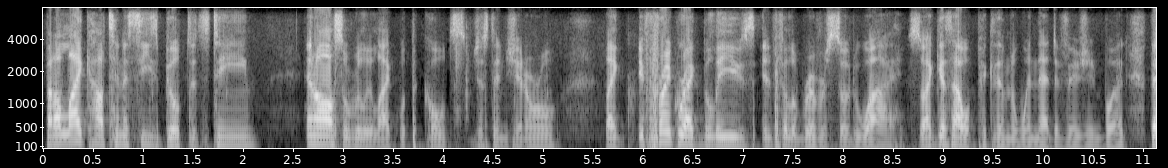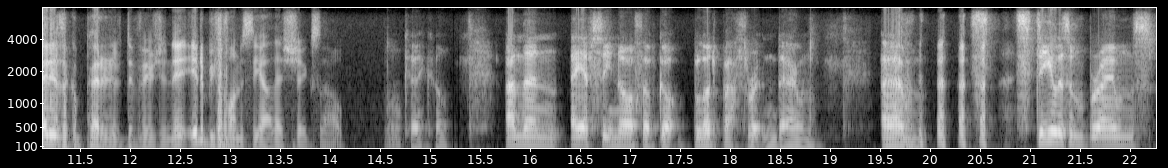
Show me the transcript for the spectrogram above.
But I like how Tennessee's built its team, and I also really like what the Colts just in general. Like if Frank Reich believes in Philip Rivers, so do I. So I guess I will pick them to win that division. But that is a competitive division. It, it'll be fun to see how that shakes out. Okay, cool. And then AFC North, I've got bloodbath written down. Um, Steelers and Browns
